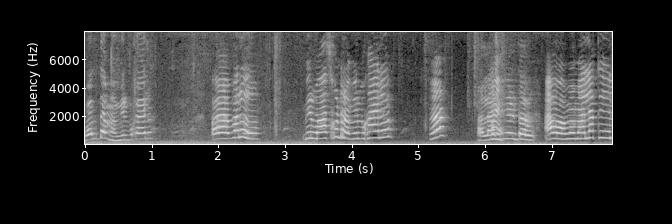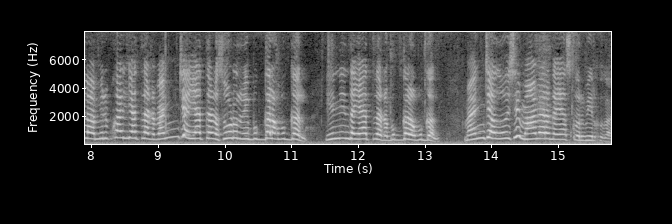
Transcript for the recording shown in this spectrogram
వెళ్తామా మిరపకాయలు? ఆ, ఎవరు మీరు వాసుకుంటారా మిరపకాయలు? అలాగే తింటారు? అవో మా మళ్ళకి ఇలా మిరపకాయలు చేస్తాడు మంచిగా చేస్తాడు. చూడు రీ బుగ్గలకు బుగ్గలు. ఇంత చేస్తాడు బుగ్గలు బుగ్గలు. మంచిగా చూసి మామేరంగా వేసుకోరు మీరుకుగా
